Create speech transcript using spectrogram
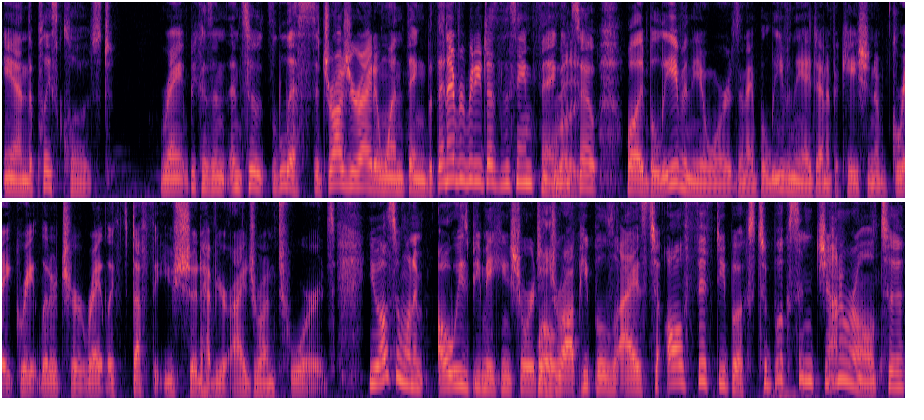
and the place closed. Right, because and, and so it's lists it draws your eye to one thing, but then everybody does the same thing. And so, while I believe in the awards and I believe in the identification of great, great literature, right, like stuff that you should have your eye drawn towards, you also want to always be making sure to Well- draw people's eyes to all 50 books, to books in general, to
